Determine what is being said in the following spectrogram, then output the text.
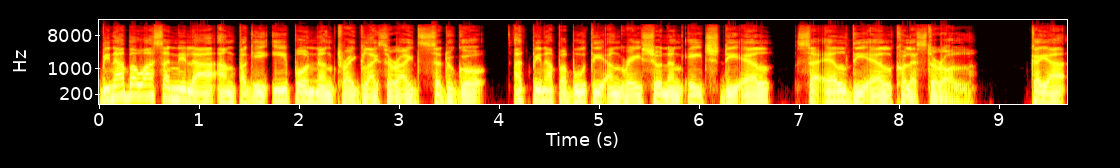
Binabawasan nila ang pag-iipon ng triglycerides sa dugo at pinapabuti ang ratio ng HDL sa LDL cholesterol. Kaya,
